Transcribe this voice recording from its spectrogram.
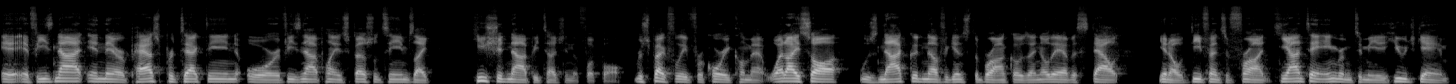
if he's not in there pass protecting or if he's not playing special teams, like he should not be touching the football. Respectfully for Corey Clement, what I saw was not good enough against the Broncos. I know they have a stout, you know, defensive front. Keaontay Ingram, to me, a huge game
